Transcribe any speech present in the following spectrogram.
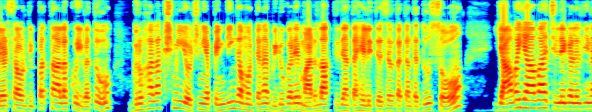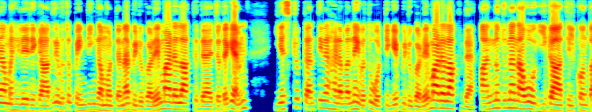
ಎರಡು ಸಾವಿರದ ಇಪ್ಪತ್ನಾಲ್ಕು ಇವತ್ತು ಗೃಹಲಕ್ಷ್ಮಿ ಯೋಜನೆಯ ಪೆಂಡಿಂಗ್ ಅಮೌಂಟನ್ನು ಬಿಡುಗಡೆ ಮಾಡಲಾಗ್ತಿದೆ ಅಂತ ಹೇಳಿ ತಿಳಿಸಿರ್ತಕ್ಕಂಥದ್ದು. ಸೊ ಯಾವ ಯಾವ ಜಿಲ್ಲೆಗಳಲ್ಲಿನ ಮಹಿಳೆಯರಿಗಾದ್ರೆ ಇವತ್ತು ಪೆಂಡಿಂಗ್ ಅಮೌಂಟನ್ನು ಬಿಡುಗಡೆ ಮಾಡಲಾಗ್ತಿದೆ. ಜೊತೆಗೆ ಎಷ್ಟು ಕಂತಿನ ಹಣವನ್ನ ಇವತ್ತು ಒಟ್ಟಿಗೆ ಬಿಡುಗಡೆ ಮಾಡಲಾಗ್ತಿದೆ. ಅನ್ನೋದನ್ನ ನಾವು ಈಗ ತಿಳ್ಕೊಂತ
